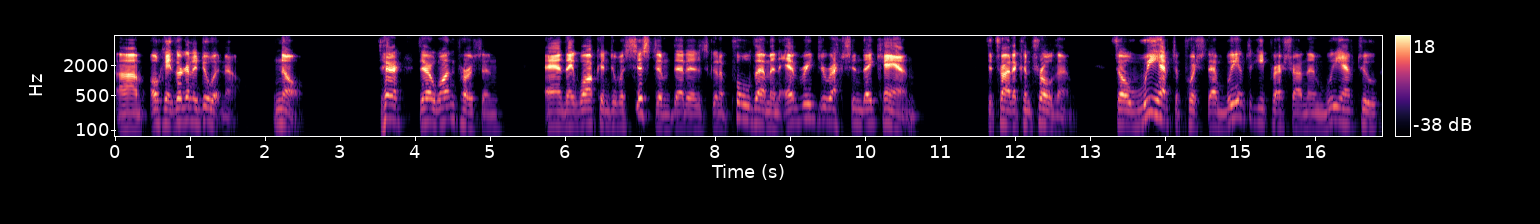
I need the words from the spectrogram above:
um, okay, they're going to do it now. No, they're they're one person and they walk into a system that is going to pull them in every direction they can to try to control them. So we have to push them. We have to keep pressure on them. We have to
